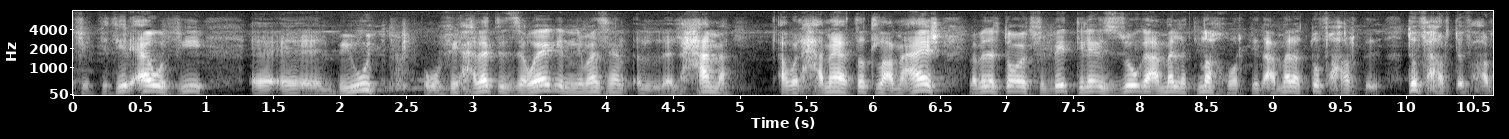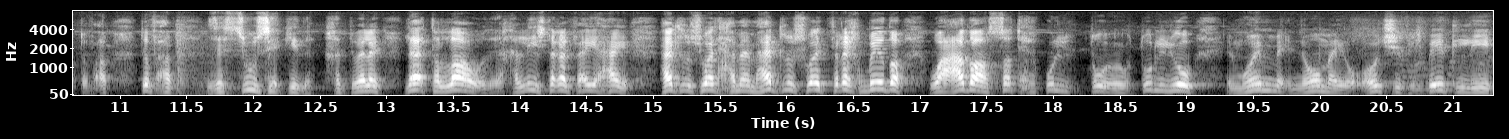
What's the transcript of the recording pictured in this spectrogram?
في كتير قوي في آه، آه، البيوت وفي حالات الزواج إن مثلا ال- الحما أو الحماه تطلع معاش فبدل تقعد في البيت تلاقي الزوجة عمالة تنخور كده عمالة تفحر كده تفحر تفحر تفحر تفحر زي السوسة كده. خدت بالك؟ لا طلعه خليه يشتغل في أي حاجة. هات له شوية حمام هات له شوية فراخ بيضة وقعده على السطح كل طو- طول اليوم. المهم إن هو ما يقعدش في البيت ليه؟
